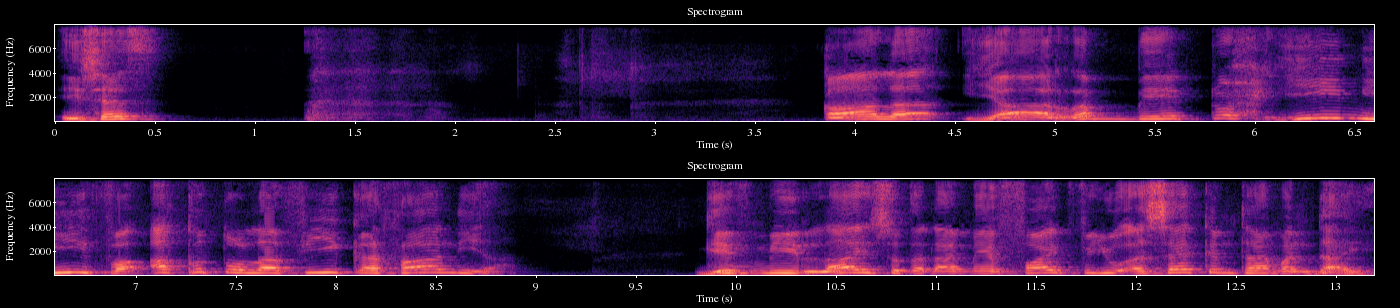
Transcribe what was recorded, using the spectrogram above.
He says, قال يا ربي تحييني فأقتل فيك ثانية Give me life so that I may fight for you a second time and die.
